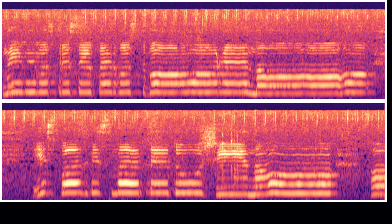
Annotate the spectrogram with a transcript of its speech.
ними воскресив первоствореного, і спас від смерти душі наші.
